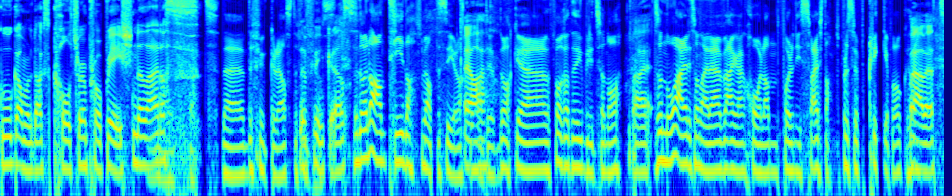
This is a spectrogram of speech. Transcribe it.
god gammeldags culture appropriation, det der, ass. Det, det funker, det. ass. Det funker, ass. det, ass. Men det var en annen tid, da, som jeg alltid sier. da. Det var Ja. Det var ikke, Folk hadde ikke brydd seg nå. Nei, Så nå er det litt sånn der, hver gang Haaland får en ny sveis, da, plutselig klikker folk. jeg vet.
